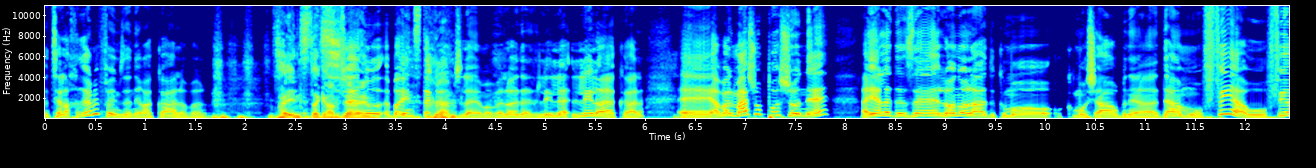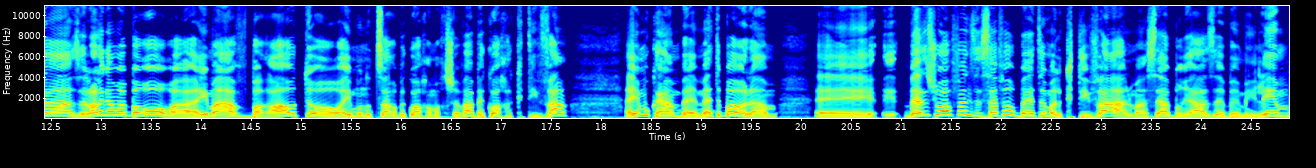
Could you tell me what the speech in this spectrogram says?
אצל אחרים לפעמים זה נראה קל, אבל... באינסטגרם שלהם. באינסטגרם שלהם, אבל לא יודעת, לי, לי לא היה קל. אה, אבל משהו פה שונה. הילד הזה לא נולד כמו, כמו שאר בני האדם, הוא הופיע, הוא הופיע, זה לא לגמרי ברור. האם האב ברא אותו, האם הוא נוצר בכוח המחשבה, בכוח הכתיבה, האם הוא קיים באמת בעולם. אה, באיזשהו אופן זה ספר בעצם על כתיבה, על מעשה הבריאה הזה במילים.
